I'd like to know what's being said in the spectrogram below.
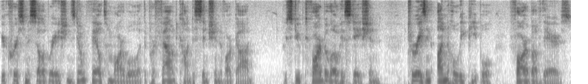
your Christmas celebrations, don't fail to marvel at the profound condescension of our God, who stooped far below his station to raise an unholy people far above theirs.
